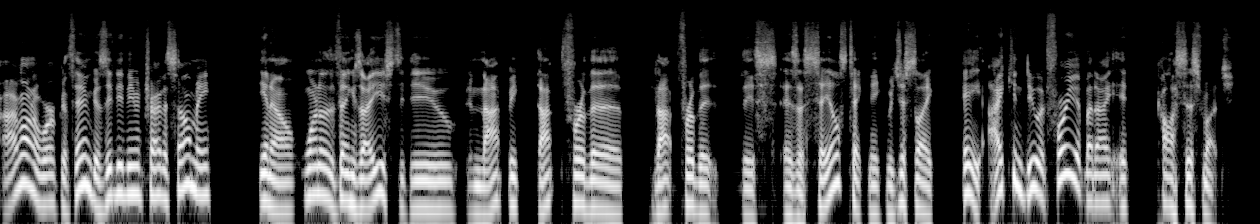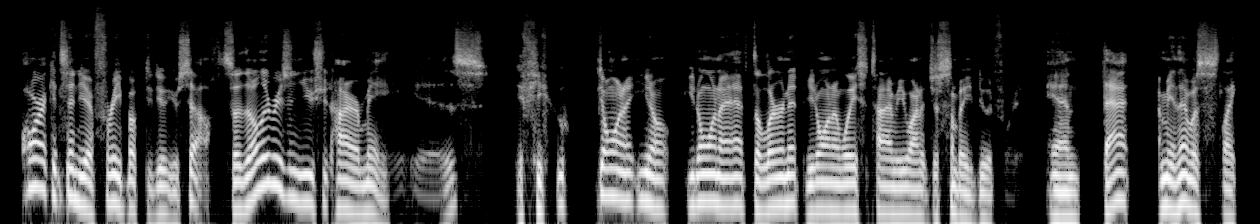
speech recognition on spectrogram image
I want to work with him because he didn't even try to sell me. You know, one of the things I used to do, not be, not for the, not for the this as a sales technique was just like, hey, I can do it for you, but I it costs this much. Or I can send you a free book to do it yourself. So the only reason you should hire me is if you don't want to, you know, you don't want to have to learn it. You don't want to waste time. You want to just somebody to do it for you. And that, I mean, that was like,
